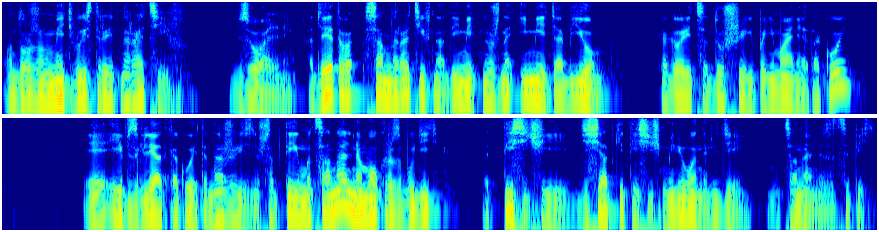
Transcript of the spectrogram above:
он должен уметь выстроить нарратив визуальный. А для этого сам нарратив надо иметь. Нужно иметь объем, как говорится, души и понимания такой, и, э, и взгляд какой-то на жизнь, чтобы ты эмоционально мог разбудить тысячи, десятки тысяч, миллионы людей эмоционально зацепить.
